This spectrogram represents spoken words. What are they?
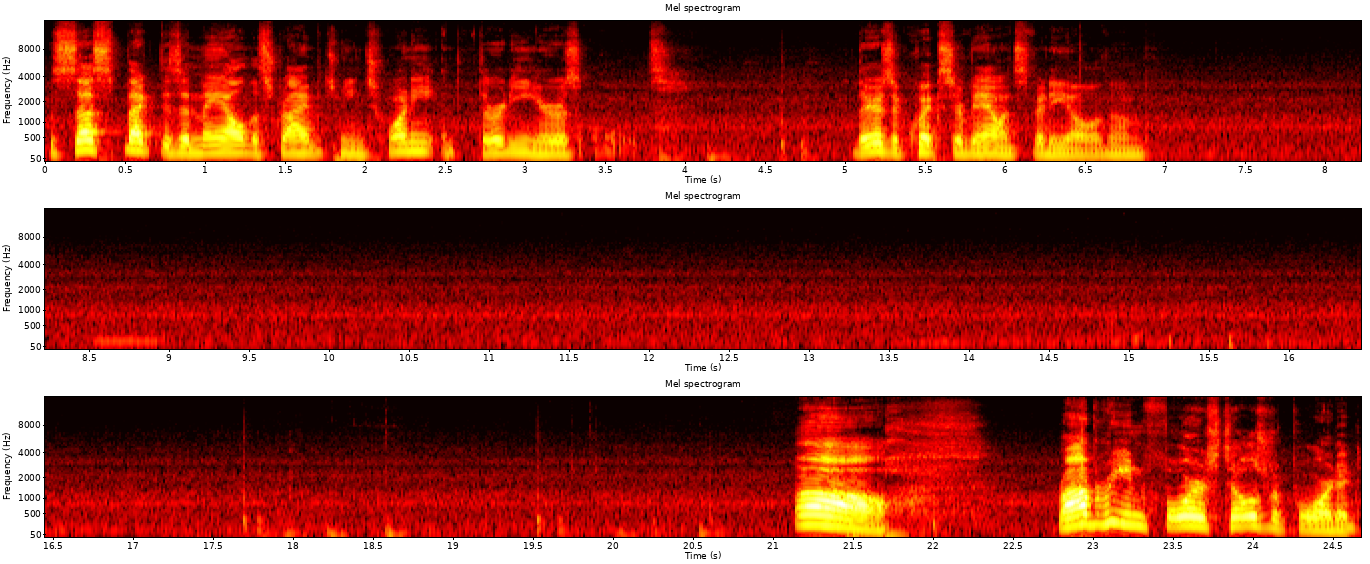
The suspect is a male described between 20 and 30 years old. There's a quick surveillance video of him. Oh, robbery in Forest Hills reported.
